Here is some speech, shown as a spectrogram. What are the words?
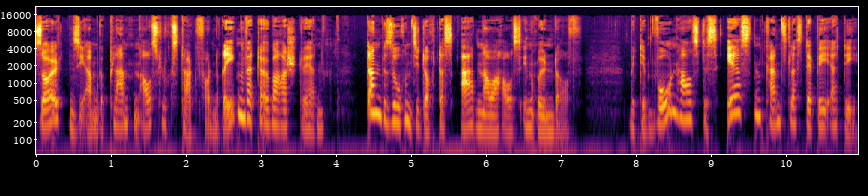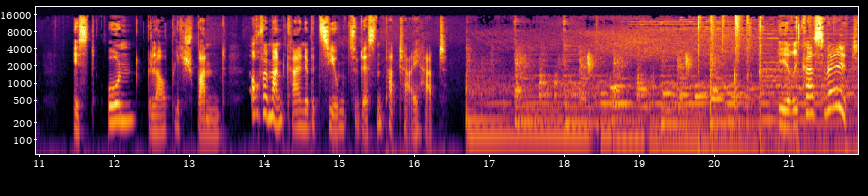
Sollten Sie am geplanten Ausflugstag von Regenwetter überrascht werden, dann besuchen Sie doch das Adenauer Haus in Röndorf. Mit dem Wohnhaus des ersten Kanzlers der BRD ist unglaublich spannend, auch wenn man keine Beziehung zu dessen Partei hat. Erikas Welt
